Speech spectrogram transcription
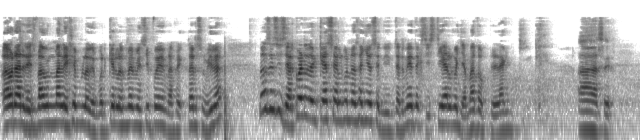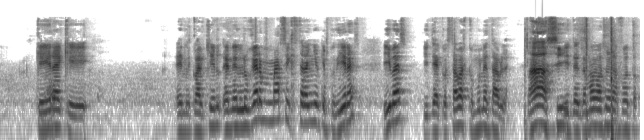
Ahora les va un mal ejemplo de por qué los memes sí pueden afectar su vida. No sé si se acuerdan que hace algunos años en internet existía algo llamado planking. Ah, sí. Que No. era que en cualquier. en el lugar más extraño que pudieras, ibas y te acostabas como una tabla. Ah, Y sí. te tomabas una foto.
